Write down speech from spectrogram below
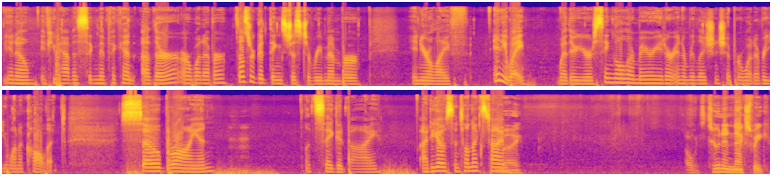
you know, if you have a significant other or whatever, those are good things just to remember in your life. Anyway, whether you're single or married or in a relationship or whatever you want to call it. So, Brian, let's say goodbye. Adios until next time. Bye. Oh, tune in next week.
